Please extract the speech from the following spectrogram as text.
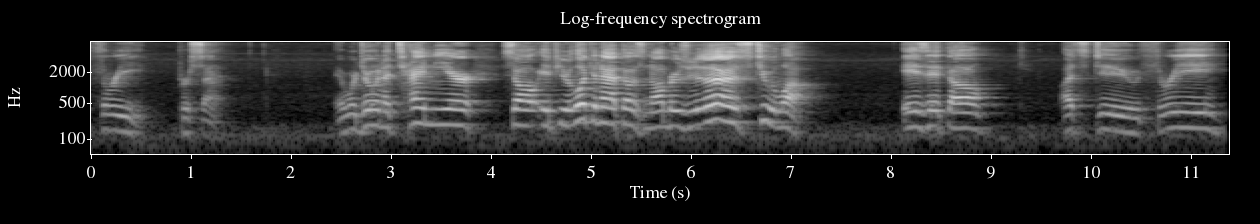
three percent. And we're doing a 10 year. So if you're looking at those numbers, it's too low. Is it though? Let's do three,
